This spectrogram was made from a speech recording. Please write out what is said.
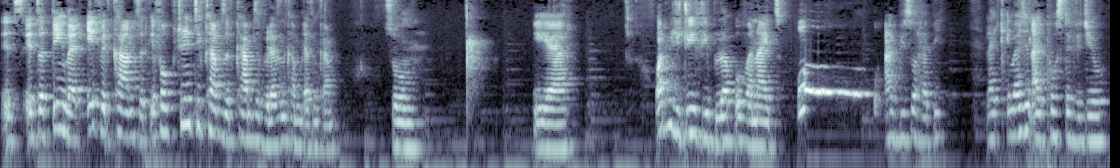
It's it's a thing that if it comes, if opportunity comes, it comes. If it doesn't come, it doesn't come. So, yeah. What would you do if you blew up overnight? Oh, I'd be so happy. Like imagine I post a video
